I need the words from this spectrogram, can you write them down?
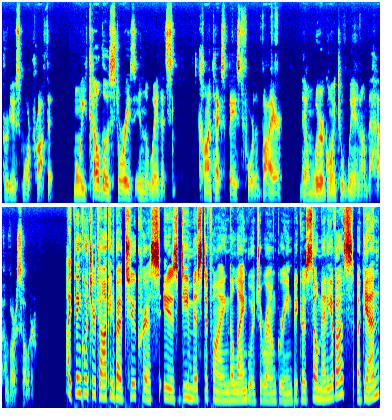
produce more profit. When we tell those stories in the way that's context based for the buyer, then we're going to win on behalf of our seller. I think what you're talking about too, Chris, is demystifying the language around green because so many of us, again,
